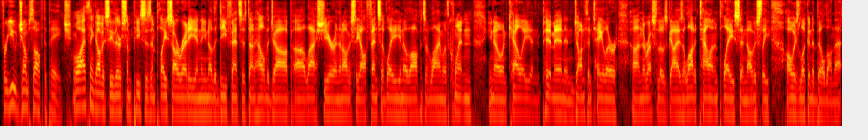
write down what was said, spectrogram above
for you jumps off the page? Well, I think obviously there's some pieces in place already, and you know the defense has done a hell of a job uh, last year, and then obviously offensively, you know the offensive line with Quenton, you know, and Kelly and Pittman and Jonathan Taylor uh, and the rest of those guys, a lot of talent in place, and obviously always looking to build on that.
